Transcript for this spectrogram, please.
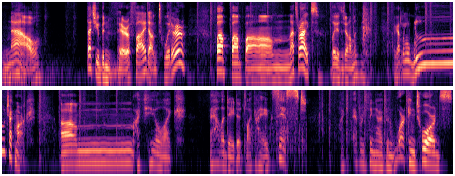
now that you've been verified on Twitter. Bum, bum, bum. That's right, ladies and gentlemen. I got a little blue check mark. Um, I feel like validated, like I exist, like everything I've been working towards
